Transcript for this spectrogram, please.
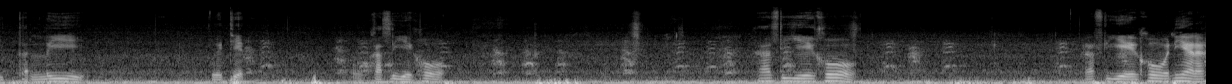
อิตาลีเบอร์เจ็ดโอ้คาซิเยโคคาซิเยโคคาซิเยโคเนี่ยนะ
